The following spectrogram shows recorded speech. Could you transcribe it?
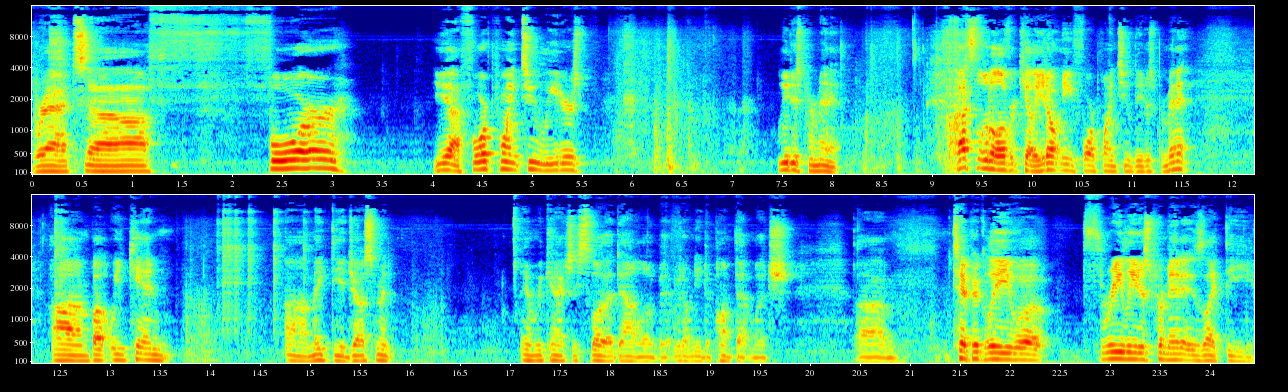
We're at uh, four, yeah, 4.2 liters liters per minute. That's a little overkill. You don't need 4.2 liters per minute, um, but we can uh, make the adjustment and we can actually slow that down a little bit. We don't need to pump that much. Um, typically, uh, three liters per minute is like the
